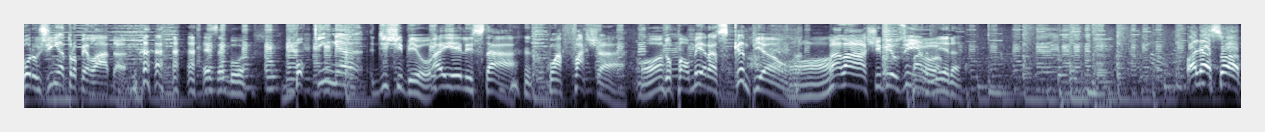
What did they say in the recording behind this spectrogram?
Corujinha atropelada. Essa é boa. Boquinha de Chibiu. Aí ele está com a faixa do Palmeiras campeão. Vai lá, Chibiuzinho. Palmeira. Olha só,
